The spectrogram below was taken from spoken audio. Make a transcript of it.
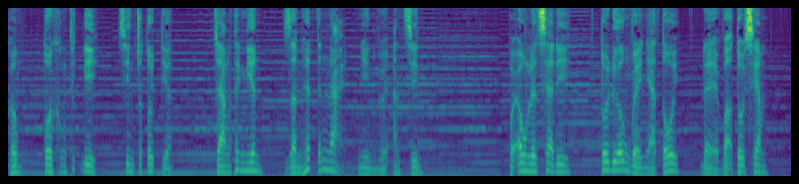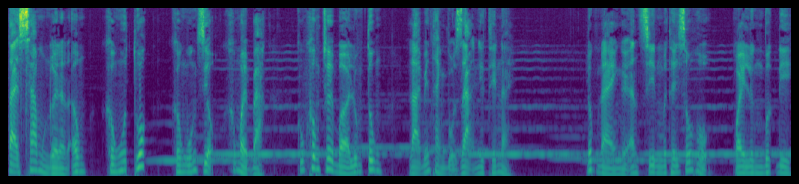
Không, tôi không thích đi, xin cho tôi tiền. Chàng thanh niên dần hết nhẫn nại nhìn người ăn xin. với ông lên xe đi, tôi đưa ông về nhà tôi để vợ tôi xem tại sao một người đàn ông không hút thuốc, không uống rượu, không bài bạc, cũng không chơi bời lung tung lại biến thành bộ dạng như thế này. Lúc này người ăn xin mới thấy xấu hổ, quay lưng bước đi.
